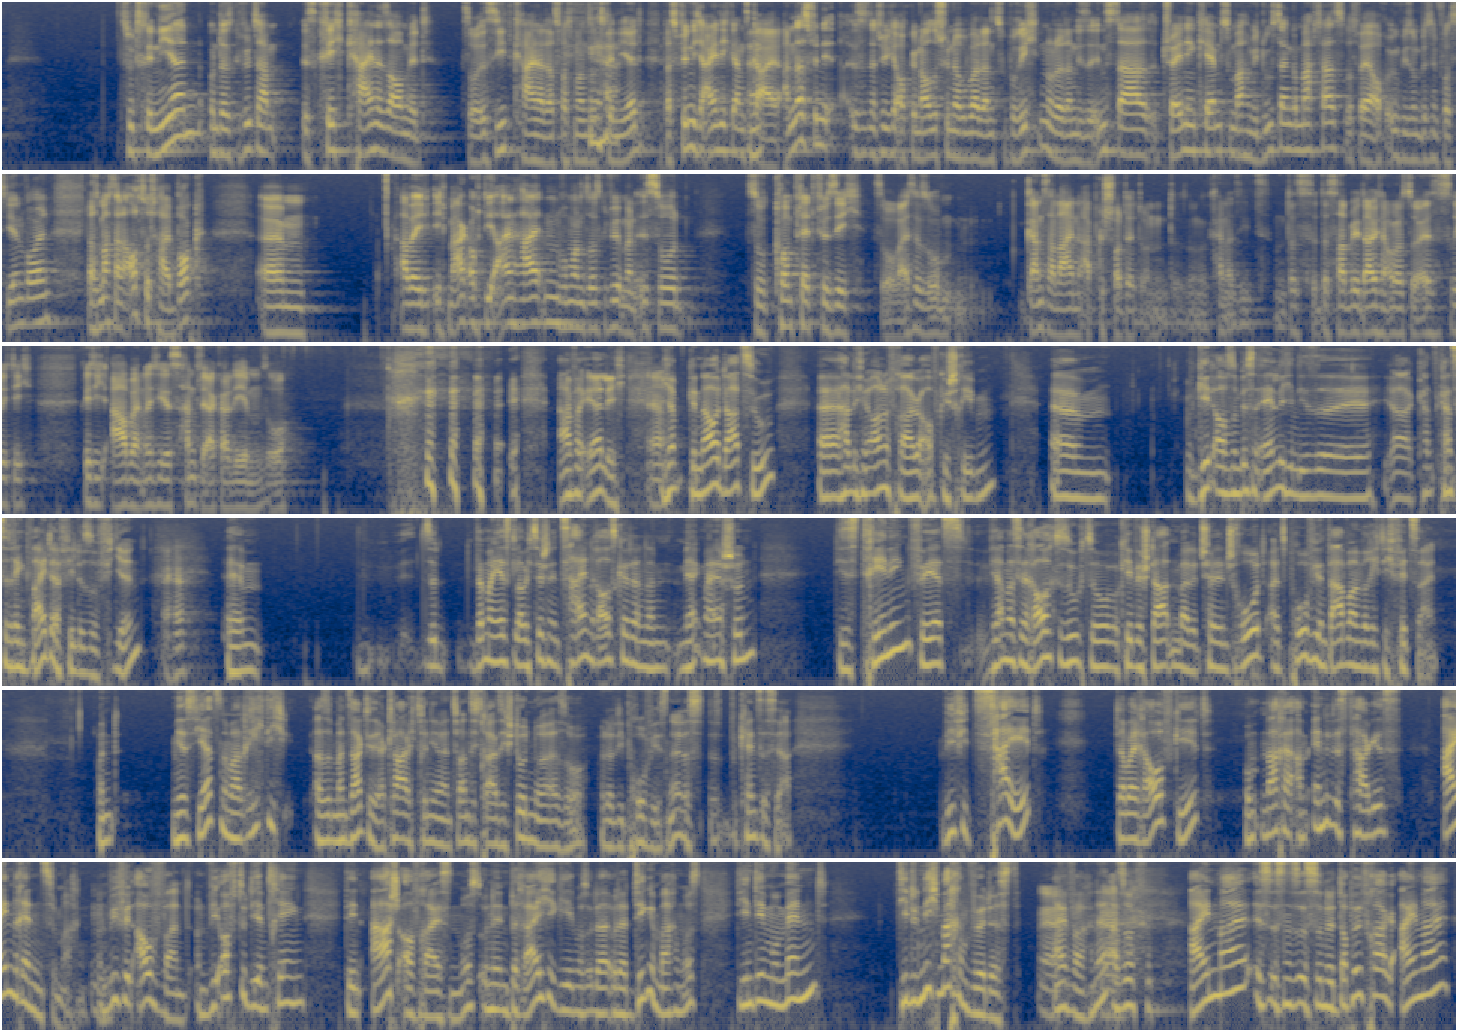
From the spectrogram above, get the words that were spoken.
zu trainieren und das Gefühl zu haben, es kriegt keine Sau mit. So, es sieht keiner das, was man so ja. trainiert. Das finde ich eigentlich ganz ja. geil. Anders finde ich, ist es natürlich auch genauso schön darüber dann zu berichten oder dann diese Insta-Training-Camp zu machen, wie du es dann gemacht hast, was wir ja auch irgendwie so ein bisschen forcieren wollen. Das macht dann auch total Bock. Ähm, aber ich, ich mag auch die Einheiten, wo man so das Gefühl hat, man ist so, so komplett für sich. So, weißt du, so ganz alleine abgeschottet und so, keiner sieht's. Und das, das habe ich dadurch auch so, es ist richtig, richtig Arbeit, ein richtiges Handwerkerleben so. Einfach ehrlich. Ja. Ich habe genau dazu, äh, hatte ich mir auch eine Frage aufgeschrieben. Ähm, geht auch so ein bisschen ähnlich in diese, ja, kannst, kannst du direkt weiter philosophieren. Ähm, so, wenn man jetzt, glaube ich, zwischen den Zeilen rausgehört, dann, dann merkt man ja schon, dieses Training für jetzt, wir haben das ja rausgesucht, so, okay, wir starten bei der Challenge Rot als Profi und da wollen wir richtig fit sein. Und mir ist jetzt nochmal richtig, also man sagt ja, klar, ich trainiere dann 20, 30 Stunden oder so, oder die Profis, ne, das, das, du kennst es ja. Wie viel Zeit dabei raufgeht, um nachher am Ende des Tages ein Rennen zu machen mhm. und wie viel Aufwand und wie oft du dir im Training den Arsch aufreißen musst und in Bereiche gehen musst oder, oder Dinge machen musst, die in dem Moment, die du nicht machen würdest. Ja. Einfach, ne? Ja. Also einmal ist es ist so eine Doppelfrage. Einmal,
